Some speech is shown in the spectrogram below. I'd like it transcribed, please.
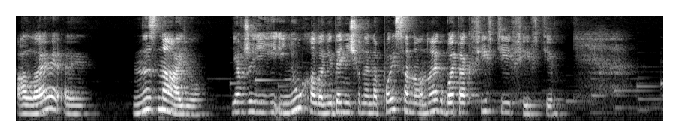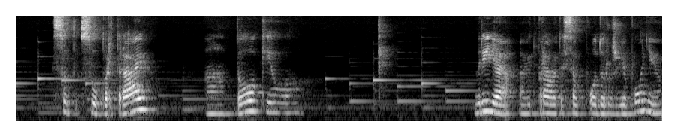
Але е, не знаю. Я вже її і нюхала, ніде нічого не написано, ну якби так 50-50. Супер драйв, Токіо. Мрія відправитися в подорож в Японію.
